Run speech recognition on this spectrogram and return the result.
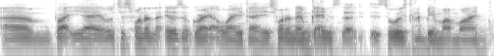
Um, but yeah, it was just one of the, it was a great away day. It's one of them games that is always going to be in my mind.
